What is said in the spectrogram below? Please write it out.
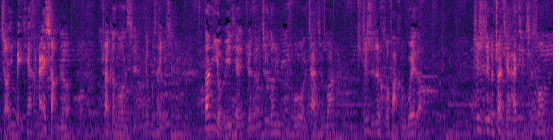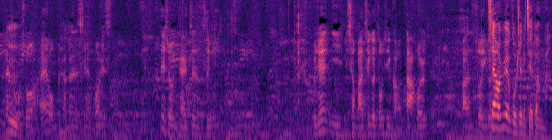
只要你每天还想着赚更多的钱，你就不算有钱。当你有一天觉得这个东西不符合我的价值观，即使是合法合规的，即使这个赚钱还挺轻松，但是嗯我说，哎，我不想赚这钱，不好意思，那时候你才是真正自由的。我觉得你想把这个东西搞大，或者把它做一个，先要越过这个阶段吧。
